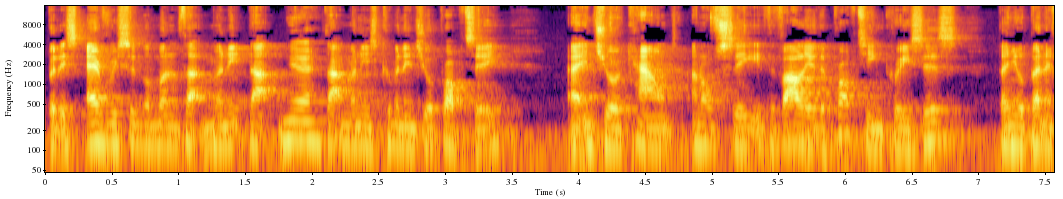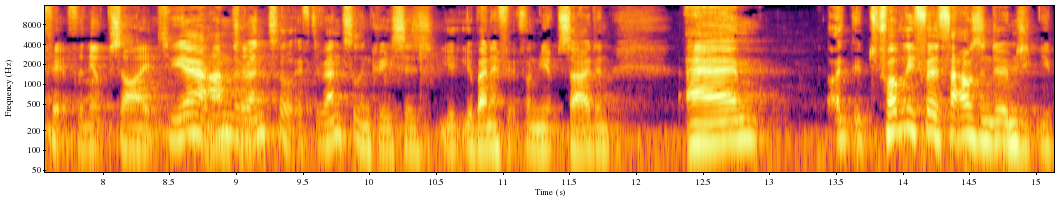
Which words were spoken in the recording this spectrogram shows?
but it's every single month that money that Yeah. that money is coming into your property, uh, into your account, and obviously, if the value of the property increases, then you'll benefit from the upside. Yeah, and the rental. If the rental increases, you, you benefit from the upside. And um, probably for a thousand dirhams, you,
